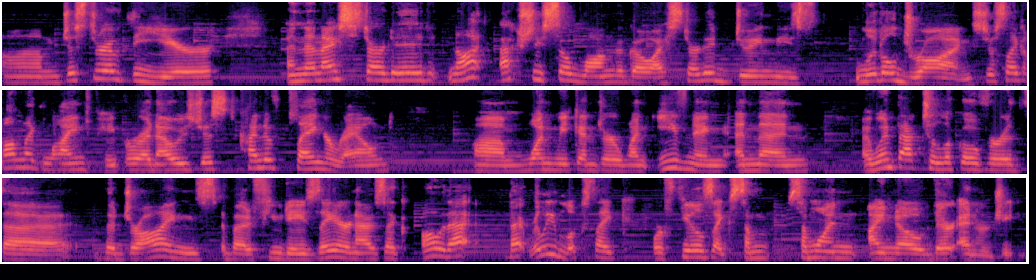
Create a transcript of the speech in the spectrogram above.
um, just throughout the year and then I started, not actually so long ago, I started doing these little drawings, just like on like lined paper. And I was just kind of playing around um, one weekend or one evening. And then I went back to look over the the drawings about a few days later, and I was like, oh, that that really looks like or feels like some someone I know their energy.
